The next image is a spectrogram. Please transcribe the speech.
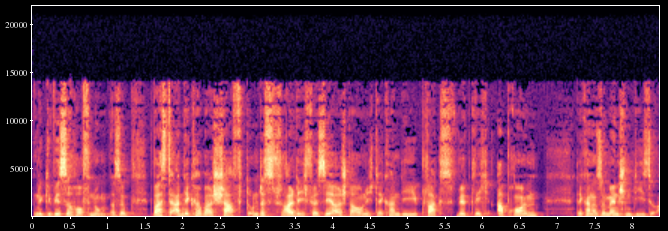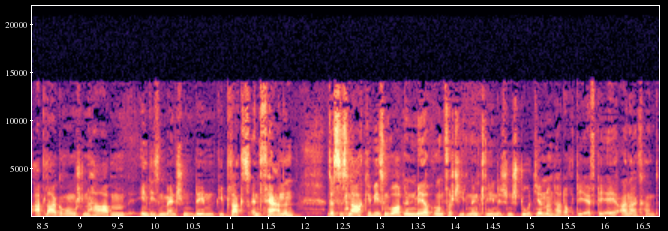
eine gewisse Hoffnung. Also was der Antikörper schafft, und das halte ich für sehr erstaunlich, der kann die Plaques wirklich abräumen. Der kann also Menschen, die diese Ablagerungen schon haben, in diesen Menschen die Plaques entfernen. Das ist nachgewiesen worden in mehreren verschiedenen klinischen Studien und hat auch die FDA anerkannt.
